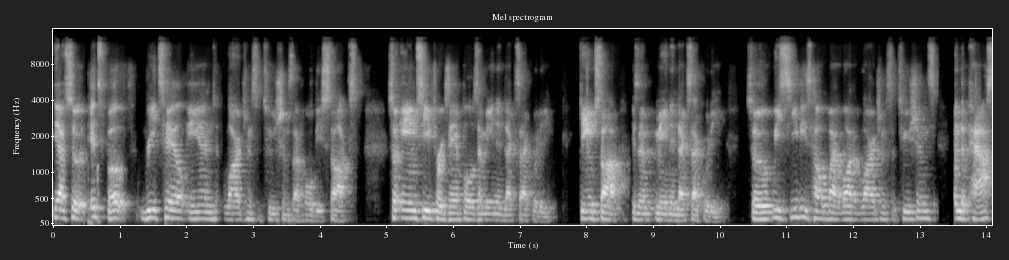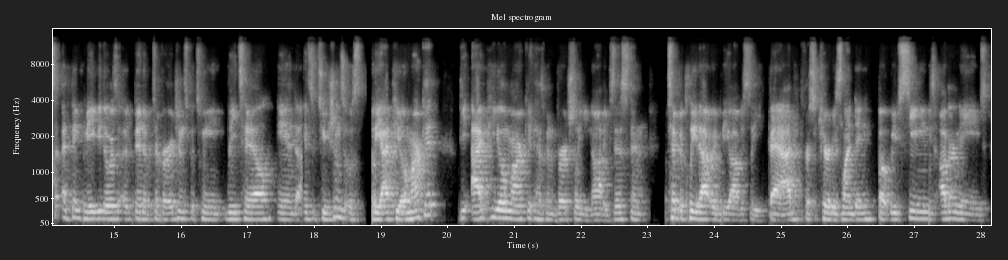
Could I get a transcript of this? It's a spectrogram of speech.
Yeah, so it's both retail and large institutions that hold these stocks. So AMC, for example, is a main index equity. GameStop is a main index equity. So we see these held by a lot of large institutions in the past, I think maybe there was a bit of divergence between retail and uh, institutions. It was the IPO market. The IPO market has been virtually non existent. Typically, that would be obviously bad for securities lending, but we've seen these other names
